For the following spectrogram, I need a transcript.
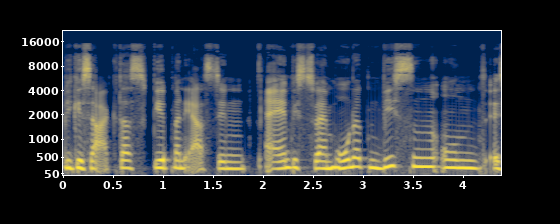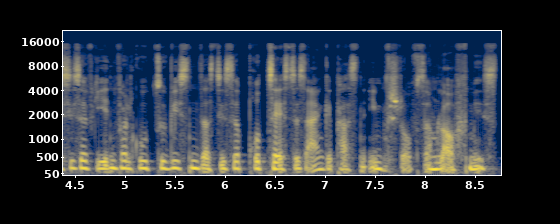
Wie gesagt, das wird man erst in ein bis zwei Monaten wissen und es ist auf jeden Fall gut zu wissen, dass dieser Prozess des angepassten Impfstoffs am Laufen ist.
